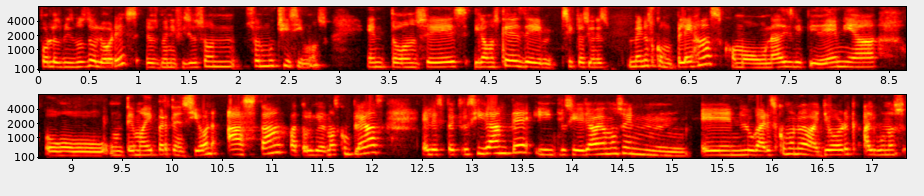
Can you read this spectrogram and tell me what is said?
por los mismos dolores, los beneficios son, son muchísimos. Entonces, digamos que desde situaciones menos complejas, como una dislipidemia o un tema de hipertensión, hasta patologías más complejas, el espectro es gigante. E inclusive ya vemos en, en lugares como Nueva York, algunos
